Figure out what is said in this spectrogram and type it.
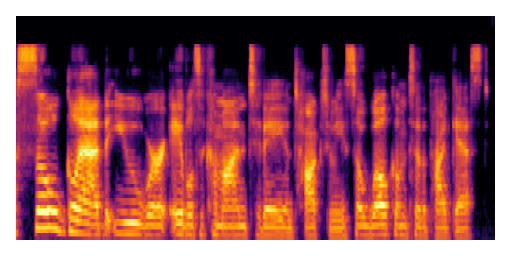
so glad that you were able to come on today and talk to me. So, welcome to the podcast.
